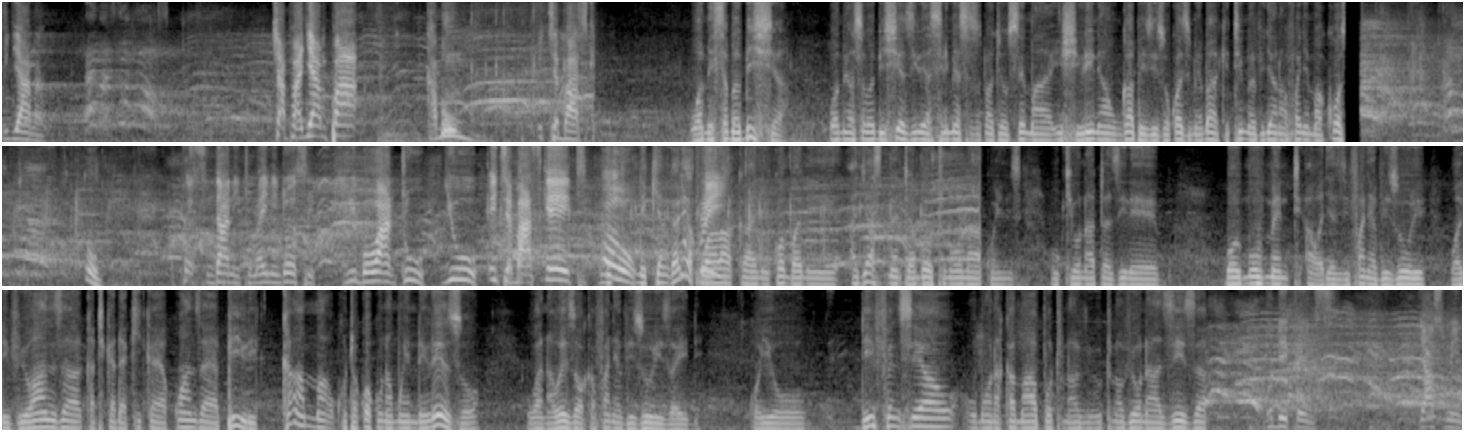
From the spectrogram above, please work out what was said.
vijana. Chapa jampa, kabum, it's a basket. wamesababisha wamewasababishia zile asilimia sasa tunachosema ishirini au ngapi zilizokuwa zimebaki, timu ya vijana wafanye makosa. Oh, Tosi ndani, Tumaini Ndosi, dribble one two, juu, it's a basket. ni- Oh, nikiangalia ni kwa haraka ni kwamba ni adjustment ambayo tunaona Queens, ukiona hata zile ball movement hawajazifanya vizuri walivyoanza katika dakika ya kwanza ya pili. Kama kutakuwa kuna mwendelezo, wanaweza wakafanya vizuri zaidi. Kwa hiyo defense yao umeona kama hapo tunavyoona Aziza good defense. Jasmine.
